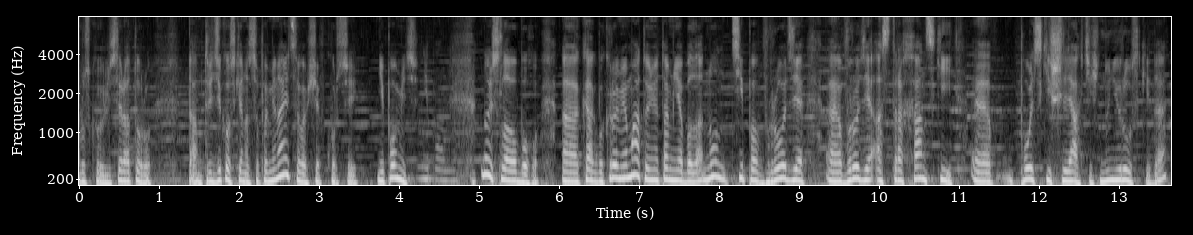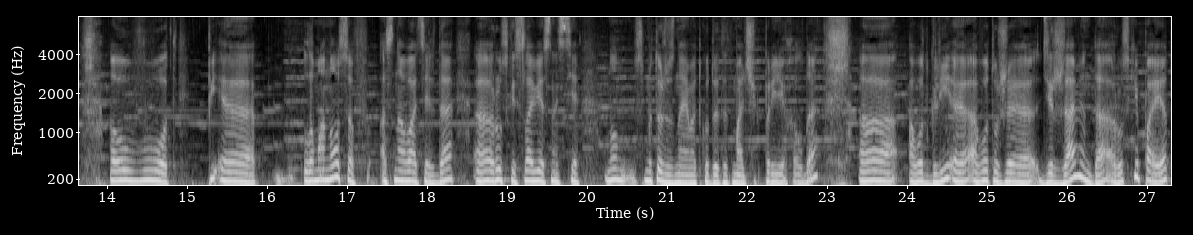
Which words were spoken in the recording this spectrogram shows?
русскую литературу, там Тредяковский у нас упоминается вообще в курсе? Не помните? Не помню. Ну и слава богу. А, как бы кроме мата у него там не было. Ну, типа вроде, э, вроде астраханский э, польский шляхтич, ну не русский, да? А, вот. Э, Ломоносов, основатель, да, э, русской словесности, ну, мы тоже знаем, откуда этот мальчик приехал, да, а, а вот, Гли, э, а вот уже Державин, да, русский поэт,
